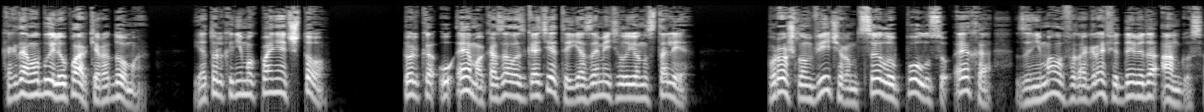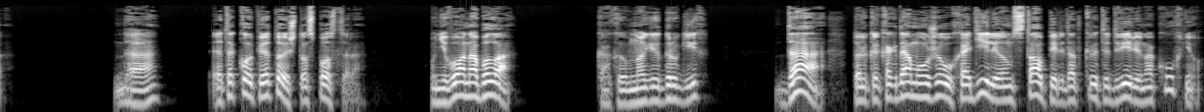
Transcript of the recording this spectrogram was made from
Когда мы были у Паркера дома. Я только не мог понять, что. Только у М оказалась газета, и я заметил ее на столе. Прошлым вечером целую полосу эха занимала фотография Дэвида Ангуса. Да, это копия той, что с постера. У него она была. Как и у многих других. Да, только когда мы уже уходили, он встал перед открытой дверью на кухню,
